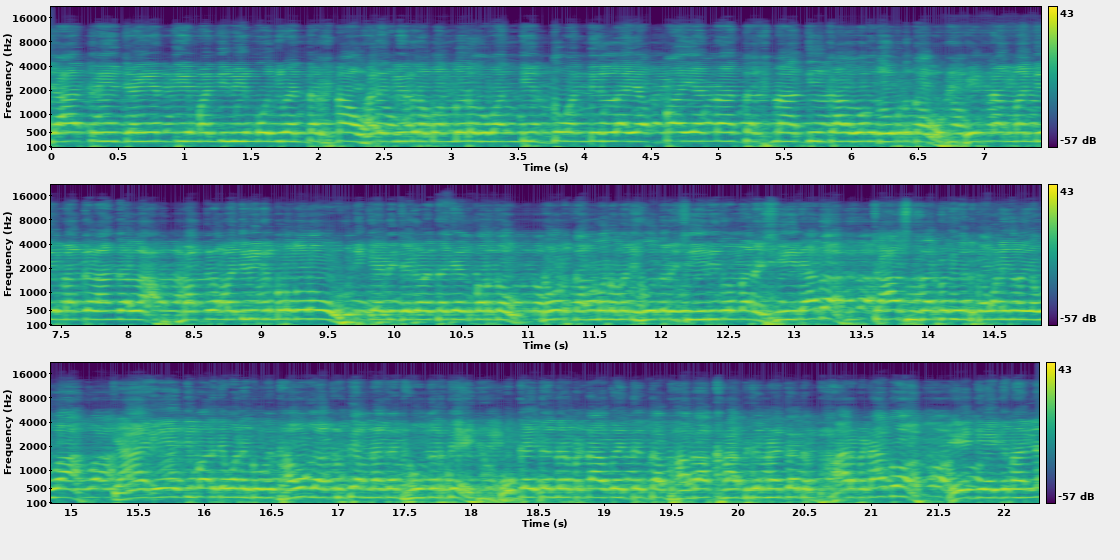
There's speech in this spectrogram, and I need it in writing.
ಜಾತ್ರೆ, ಜಯಂತಿ, ಮದ್ವಿ ಮುಜುವೆ ಅಂತ ತಕ್ಷಣ ಹೊರಗಿದ್ರ ಬಂದವ್ರಿಗೆ ಒಂದಿತ್ತು ಒಂದಿಲ್ಲ, ಯಪ್ಪ, ಎನ್ನ ತಕ್ಷಣ ಅತಿ ಕಾಲ ಹೋಗಿ ಹೋಗ್ಬಿಡ್ತಾವು. ಇನ್ನ ಮಂದಿ ಮಕ್ಕಳ ಹಂಗಲ್ಲ. ಮಕ್ಕಳ ಮದ್ವಿಗೆ ಬರ್ದವು ಹುಡುಗಿ ಜಗಳ ತೆಗೆಯಕ್ ಬರ್ದವು. ನೋಡ್ ತಮ್ಮನ ಮದಿ ಹೋದ್ರೆ ಸೀರಿ ತಂದಾನೆ ಸೀರಿ ಅದ. ಚಾಸು ಸರ್ಪಕ್ಕೆ ತಗೊಂಡಿಲ್ಲ ಯವ್ವ. ಯಾಕೆ ಆಕೃತಿ ಅಮ್ಮನ ಕಟ್ಟಿ ಹೋಗರ್ತೆ ಹೋಗೈತೆ ಹೋಗೈತೆ ಅಂತ ಖರಾಬ್ ಭಾರ ಬಿಡಾಕೋ ನನ್ನ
